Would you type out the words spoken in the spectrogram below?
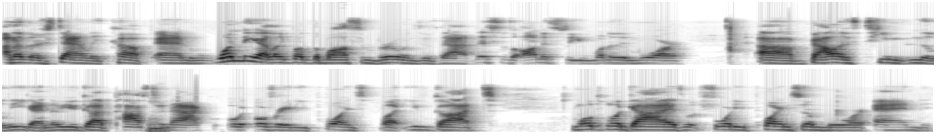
another Stanley Cup. And one thing I like about the Boston Bruins is that this is honestly one of the more uh, balanced teams in the league. I know you got Pastrnak mm. over 80 points, but you've got multiple guys with 40 points or more. And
